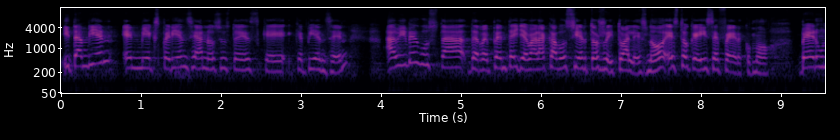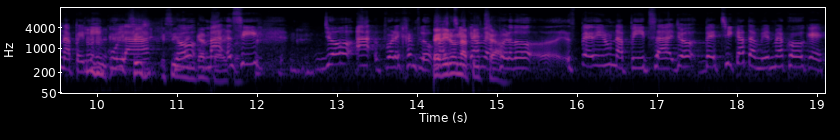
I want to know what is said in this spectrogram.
Y también en mi experiencia, no sé ustedes qué piensen, a mí me gusta de repente llevar a cabo ciertos rituales, ¿no? Esto que hice Fer, como ver una película, sí, sí, ¿no? me encanta Ma- eso. sí, yo, ah, por ejemplo, más Pedir una chica me acuerdo pedir una pizza. Yo de chica también me acuerdo que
